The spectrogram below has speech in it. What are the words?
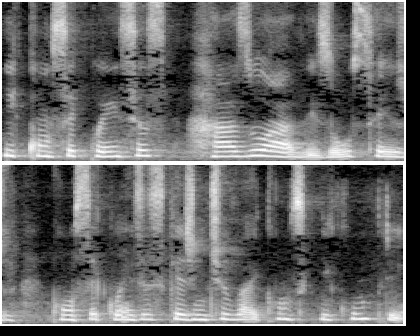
e consequências razoáveis, ou seja, consequências que a gente vai conseguir cumprir.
